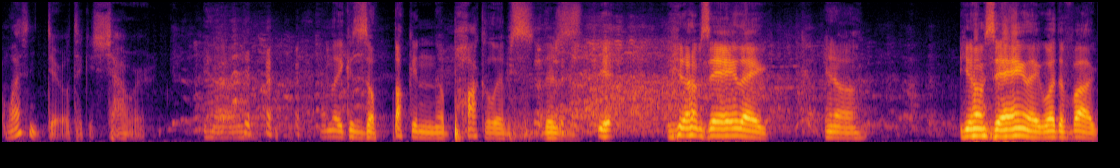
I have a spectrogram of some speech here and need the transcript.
why doesn't Daryl take a shower? You know, I'm like, because it's a fucking apocalypse. There's, you know what I'm saying? Like, you know, you know what I'm saying? Like, what the fuck?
